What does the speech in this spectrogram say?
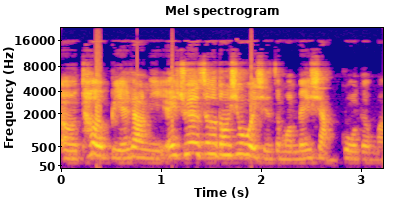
呃，特别让你哎觉得这个东西我以前怎么没想过的吗？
